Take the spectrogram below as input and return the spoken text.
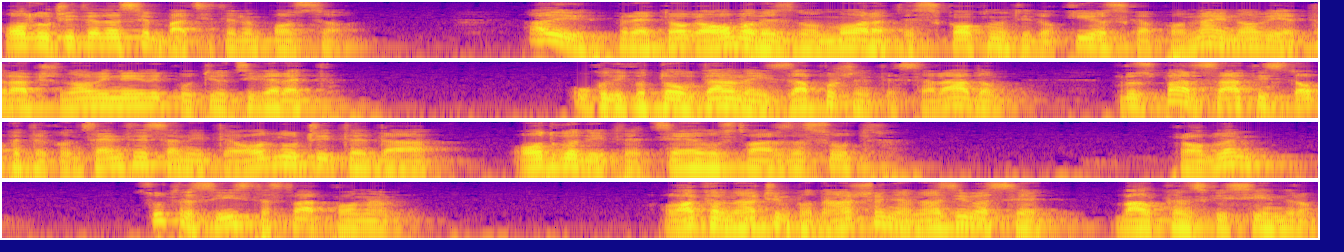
odlučite da se bacite na posao. Ali pre toga obavezno morate skoknuti do kioska po najnovije trač novine ili kutiju cigareta. Ukoliko tog dana i započnete sa radom, kroz par sati ste opet koncentrisani te odlučite da odgodite celu stvar za sutra. Problem? Sutra se ista stvar ponavlja. Ovakav način ponašanja naziva se balkanski sindrom.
